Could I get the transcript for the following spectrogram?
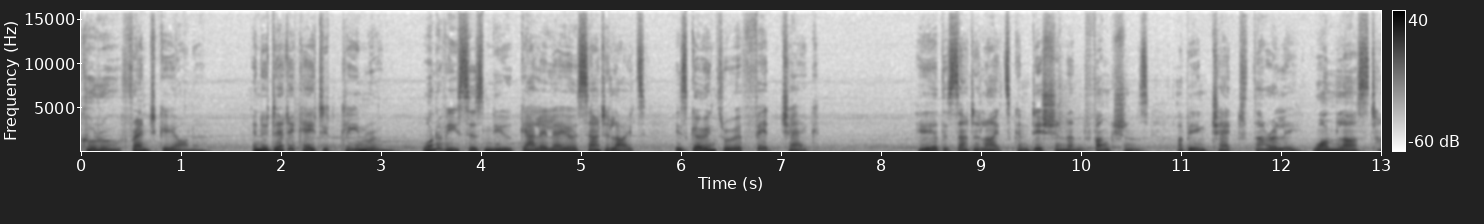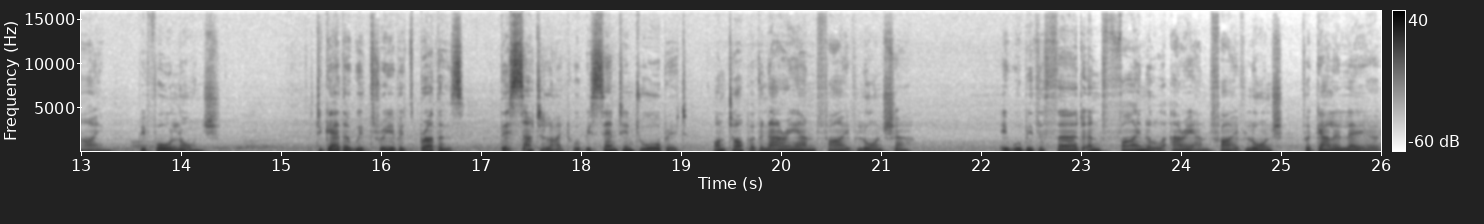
Kourou, French Guiana. In a dedicated clean room, one of ESA's new Galileo satellites is going through a fit check. Here, the satellite's condition and functions are being checked thoroughly one last time before launch. Together with three of its brothers, this satellite will be sent into orbit on top of an Ariane 5 launcher. It will be the third and final Ariane 5 launch for Galileo,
